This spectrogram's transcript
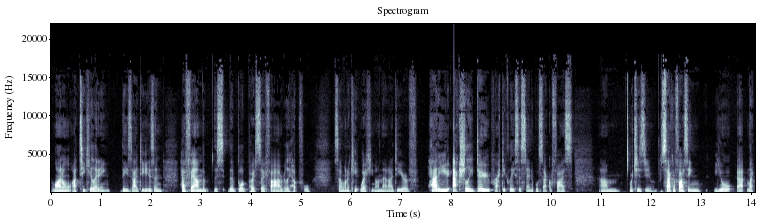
Lionel articulating these ideas and have found the this, the blog post so far really helpful. So I want to keep working on that idea of how do you actually do practically sustainable sacrifice, um, which is you know, sacrificing your uh, like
